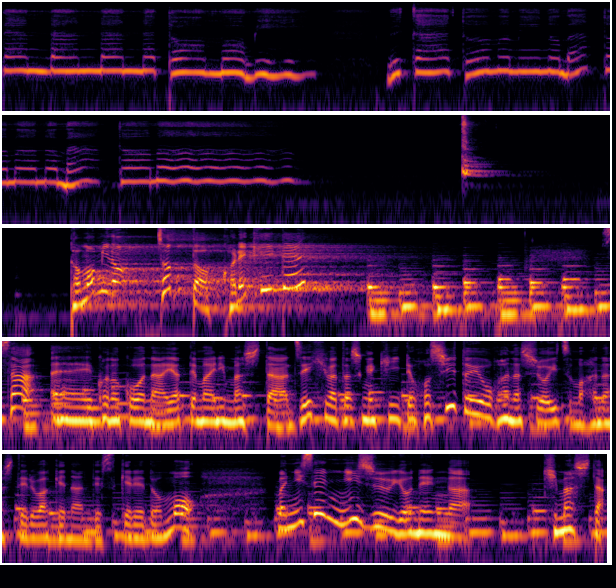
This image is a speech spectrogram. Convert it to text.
ランランランラともみ、ムカともみのまとものまとも。ともみのちょっとこれ聞いてさあ、えー、このコーナーやってまいりました。ぜひ私が聞いてほしいというお話をいつも話しているわけなんですけれども、まあ、2024年が来ました。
